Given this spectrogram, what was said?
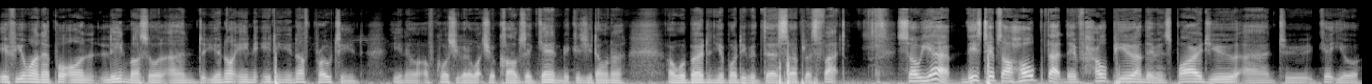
if you want to put on lean muscle and you're not in, eating enough protein, you know, of course you've got to watch your carbs again because you don't want to overburden your body with the surplus fat. So yeah, these tips. I hope that they've helped you and they've inspired you and to get your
